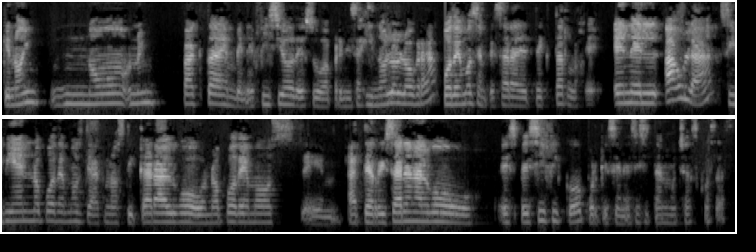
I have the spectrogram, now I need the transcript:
que no, no, no impacta en beneficio de su aprendizaje y no lo logra, podemos empezar a detectarlo. Eh, en el aula, si bien no podemos diagnosticar algo o no podemos em, aterrizar en algo específico, porque se necesitan muchas cosas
